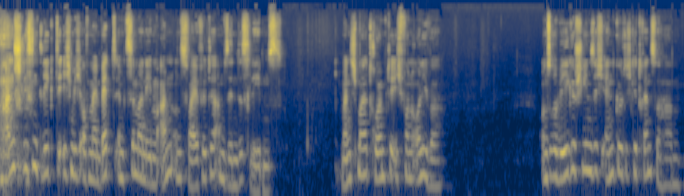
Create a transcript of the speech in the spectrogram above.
Anschließend legte ich mich auf mein Bett im Zimmer nebenan und zweifelte am Sinn des Lebens. Manchmal träumte ich von Oliver. Unsere Wege schienen sich endgültig getrennt zu haben,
